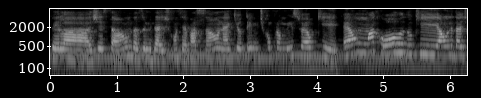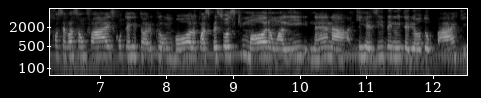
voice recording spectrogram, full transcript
pela gestão das unidades de conservação, né, que o termo de compromisso é o que é um acordo que a unidade de conservação faz com o território quilombola, com as pessoas que moram ali, né, na, que residem no interior do parque,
